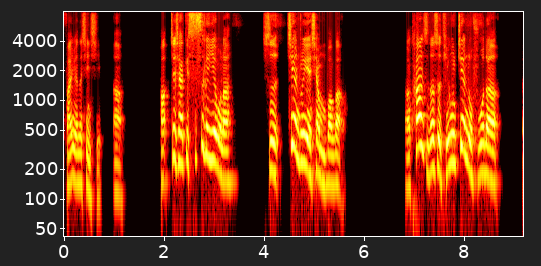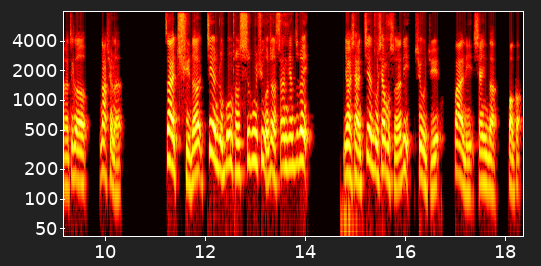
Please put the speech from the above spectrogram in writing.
房源的信息啊。好，接下来第十四个业务呢是建筑业项目报告啊，它指的是提供建筑服务的呃这个纳税人。在取得建筑工程施工许可证三天之内，要向建筑项目所在地税务局办理相应的报告。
